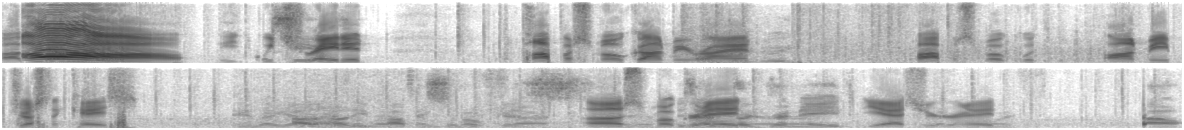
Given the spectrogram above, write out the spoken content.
Up, Oh! We, we See ya. traded. Pop a smoke on me, Oh, Ryan. Pop a smoke with on me, just in case. Anybody How got the hell do you pop a smoke the as- shot? Uh, smoke Is grenade. that grenade? Yeah, it's your grenade. Oh.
